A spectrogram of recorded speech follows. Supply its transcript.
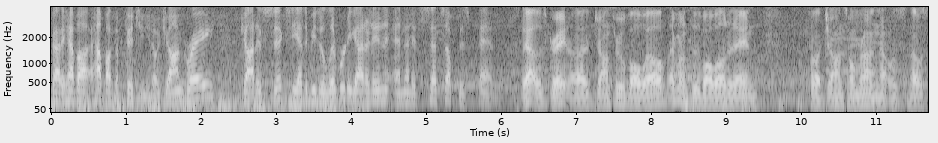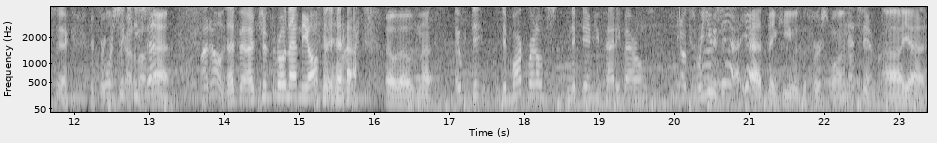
Patty, how about how about the pitching? You know, Jon Gray got his six. He had to be deliberate. He got it in, and then it sets up this pen. Yeah, it was great. Uh, Jon threw the ball well. Everyone threw the ball well today, and how about Jon's home run? That was that was sick. You for- you forgot about 467. that. I know. That, I should have thrown that in the office. yeah, right? that, that was nuts. Hey, did, did Mark Reynolds nickname you Patty Barrels? You know, because we're using. Yeah, yeah, I think he was the first one. That's him, Uh, yeah,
